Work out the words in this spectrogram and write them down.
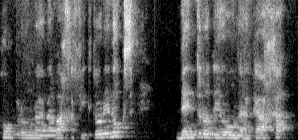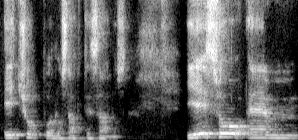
compra una navaja Victorinox dentro de una caja hecho por los artesanos. Y eso, em,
